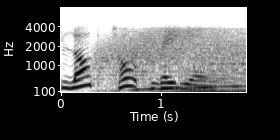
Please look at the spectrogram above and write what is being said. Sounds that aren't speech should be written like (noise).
Blog Talk Radio.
